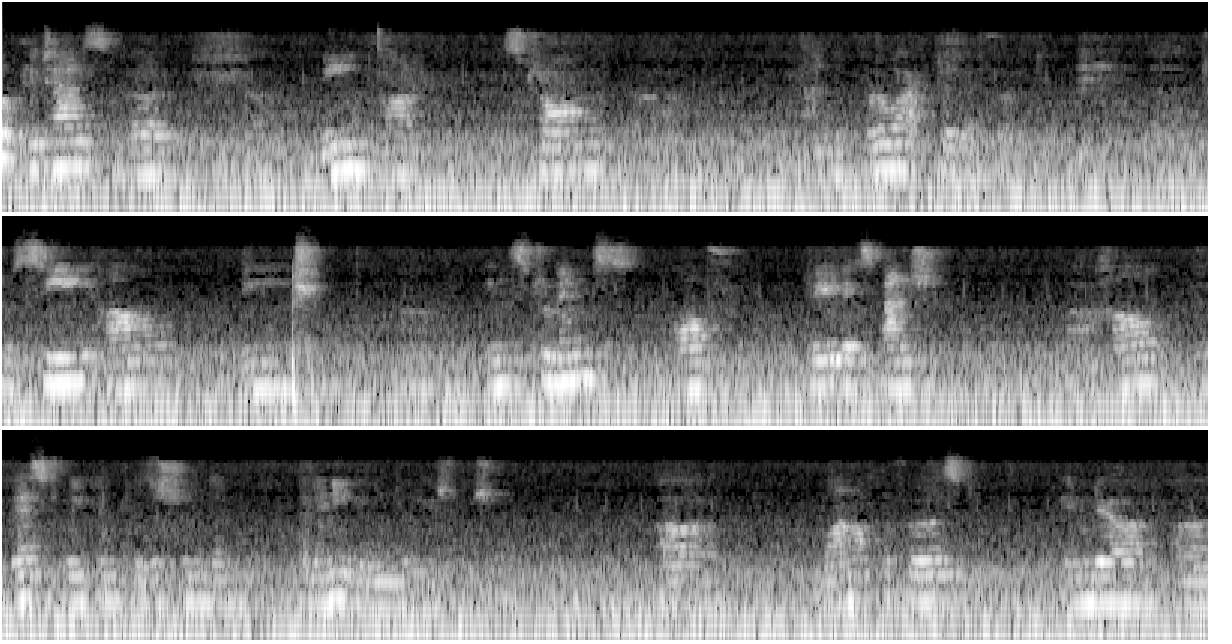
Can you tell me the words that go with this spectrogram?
Look, it has uh, uh, been our strong uh, and proactive effort to see how the instruments of trade expansion, how best we can position them in any given relationship. One of the first India uh,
